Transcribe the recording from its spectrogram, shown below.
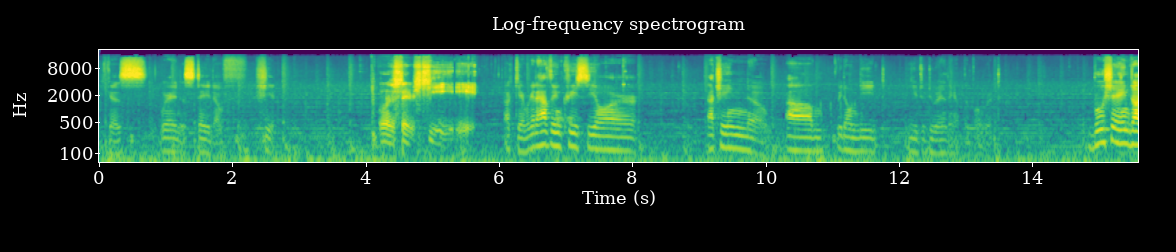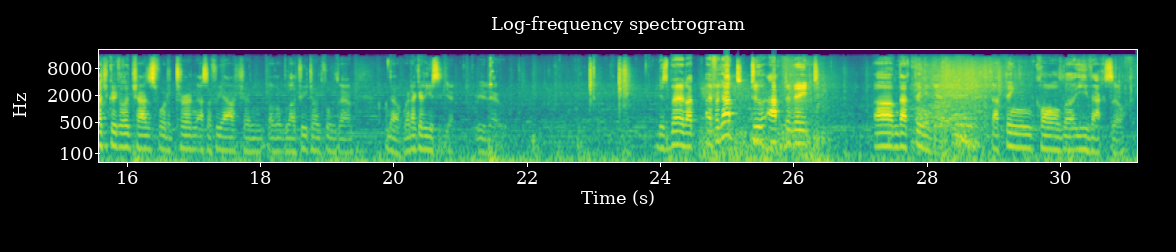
because we're in a state of shit. I'm gonna say shit. Okay, we're gonna have to increase your. Actually, no. Um, we don't need you to do anything at the moment. Bush aim dodge critical chance for the turn as a free action. Blah blah blah. Three turn cooldown. No, we're not gonna use it yet. Reload. This better not. I forgot to activate um, that thing again. That thing called uh, evac zone.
